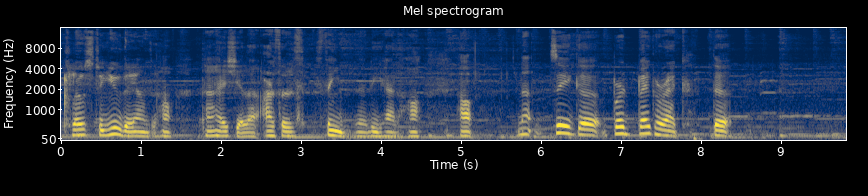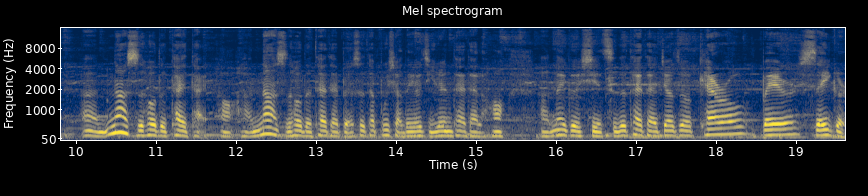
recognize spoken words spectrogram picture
Close to You》的样子哈，他还写了 Arthur's Theme，厉害了哈，好。那这个 Burt Bacharach 的，嗯、那时候的太太，哈哈，那时候的太太表示他不晓得有几任太太了，哈，啊，那个写词的太太叫做 Carol Bear Sager，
